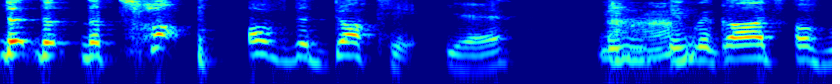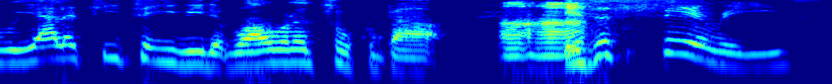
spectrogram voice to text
the, the, the top of the docket, yeah, in, Uh-huh. in regards of reality TV that what I want to talk about Uh-huh. is a series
